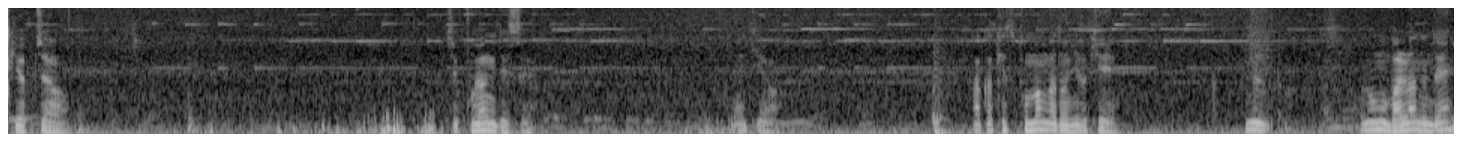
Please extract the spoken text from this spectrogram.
귀엽죠? 제 고양이도 있어요. 아 귀여워. 아까 계속 도망가더니 이렇게 근데 너무 말랐는데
